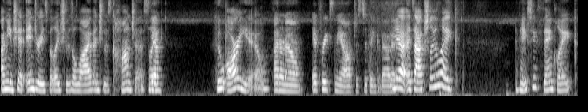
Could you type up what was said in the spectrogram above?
I mean, she had injuries, but like she was alive and she was conscious. Like, Yeah. who are you? I don't know. It freaks me out just to think about it. Yeah, it's actually like, it makes you think, like,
